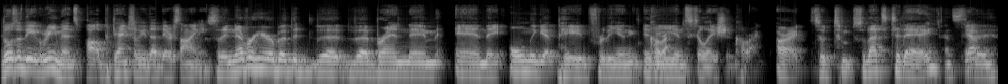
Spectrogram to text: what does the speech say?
Those are the agreements potentially that they're signing. So they never hear about the the, the brand name, and they only get paid for the in, the installation. Correct. All right. So t- so that's today. That's Yep. today.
